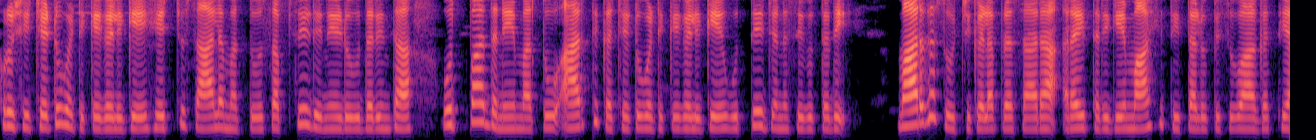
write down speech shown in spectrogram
ಕೃಷಿ ಚಟುವಟಿಕೆಗಳಿಗೆ ಹೆಚ್ಚು ಸಾಲ ಮತ್ತು ಸಬ್ಸಿಡಿ ನೀಡುವುದರಿಂದ ಉತ್ಪಾದನೆ ಮತ್ತು ಆರ್ಥಿಕ ಚಟುವಟಿಕೆಗಳಿಗೆ ಉತ್ತೇಜನ ಸಿಗುತ್ತದೆ. ಮಾರ್ಗಸೂಚಿಗಳ ಪ್ರಸಾರ ರೈತರಿಗೆ ಮಾಹಿತಿ ತಲುಪಿಸುವ ಅಗತ್ಯ.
